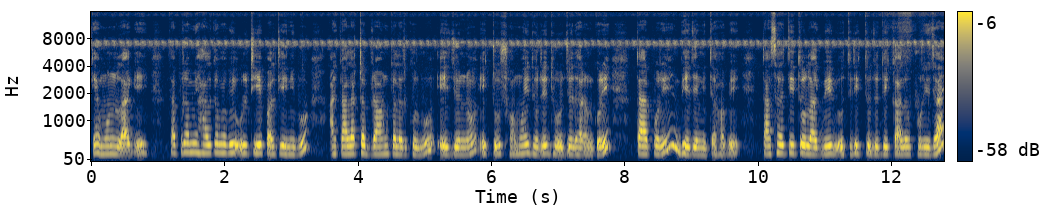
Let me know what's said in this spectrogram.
কেমন লাগে? তারপর আমি হালকাভাবে উল্টিয়ে পাল্টিয়ে নিব আর কালারটা ব্রাউন কালার করব। এই জন্য একটু সময় ধরে ধৈর্য ধারণ করে তারপরে ভেজে নিতে হবে। তাছাড়া তিতো লাগবে, অতিরিক্ত যদি কালো পড়ে যায়,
